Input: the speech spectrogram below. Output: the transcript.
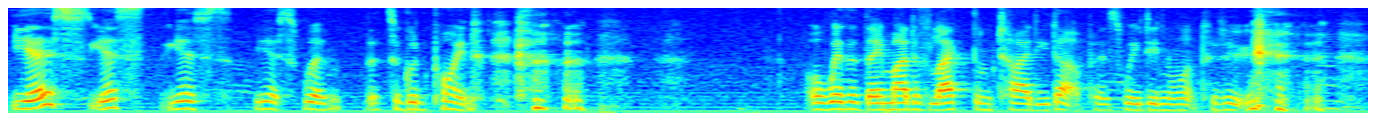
Yes, yes, yes, yes. Well, that's a good point. or whether they might have liked them tidied up, as we didn't want to do.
